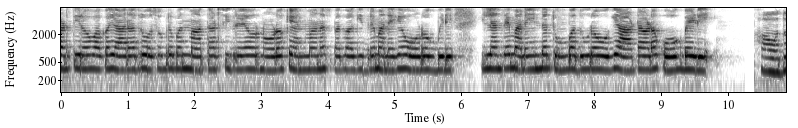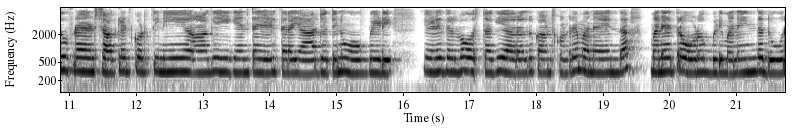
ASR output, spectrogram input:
ಆಡ್ತಿರೋವಾಗ ಯಾರಾದ್ರೂ ಹೊಸಬ್ರು ಬಂದು ಮಾತಾಡ್ಸಿದ್ರೆ ಅವ್ರು ನೋಡೋಕೆ ಅನುಮಾನಾಸ್ಪದವಾಗಿದ್ರೆ ಮನೆಗೆ ಓಡೋಗ್ಬಿಡಿ. ಇಲ್ಲಾಂದ್ರೆ ಮನೆಯಿಂದ ತುಂಬಾ ದೂರ ಹೋಗಿ ಆಟ ಆಡೋಕೆ ಹೋಗ್ಬೇಡಿ. ಹೌದು ಫ್ರೆಂಡ್ಸ್ ಚಾಕ್ಲೇಟ್ ಕೊಡ್ತೀನಿ, ಹಾಗೆ ಹೀಗೆ ಅಂತ ಹೇಳ್ತಾರೆ. ಯಾರ ಜೊತೆನೂ ಹೋಗ್ಬೇಡಿ. ಹೇಳಿದ್ರಲ್ವ, ಹೊಸ್ದಾಗಿ ಯಾರಾದರೂ ಕಾಣಿಸ್ಕೊಂಡ್ರೆ ಮನೆಯಿಂದ, ಮನೆ ಹತ್ರ ಓಡೋಗ್ಬಿಡಿ, ಮನೆಯಿಂದ ದೂರ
